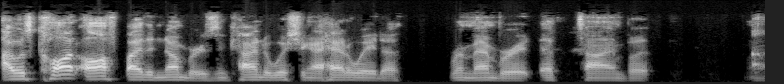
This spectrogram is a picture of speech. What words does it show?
I was caught off by the numbers and kind of wishing I had a way to remember it at the time, but uh,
